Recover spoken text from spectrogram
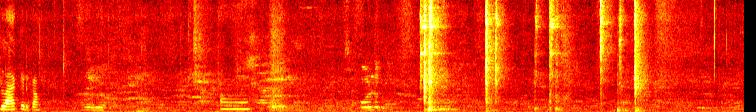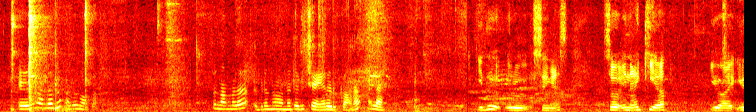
ബ്ലാക്ക് എടുക്കാം. ഏത് നല്ലത്? അത് നോക്കാം. അപ്പം നമ്മൾ ഇവിടെ നിന്ന് വന്നിട്ട് ഒരു ചെയർ എടുക്കുകയാണ് അല്ലേ? ഇത് ഒരു singers so in IKEA you are you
